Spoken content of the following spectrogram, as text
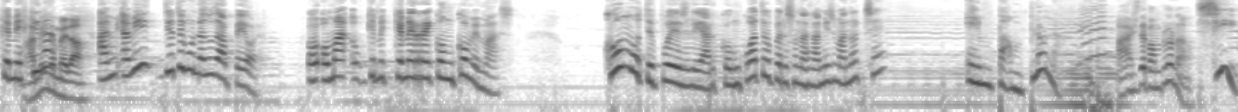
que me A mí escriba. no me da. A mí, a mí yo tengo una duda peor. O, o o que, me, que me reconcome más. ¿Cómo te puedes liar con cuatro personas la misma noche en Pamplona? Ah, ¿es de Pamplona? Sí.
